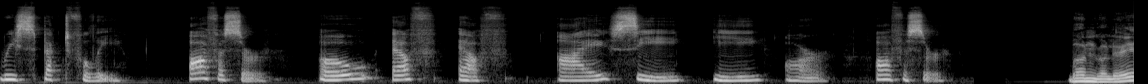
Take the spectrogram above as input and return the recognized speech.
Respectfully. Officer. O F F I C E R. Officer. ဘန်ဂလေ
